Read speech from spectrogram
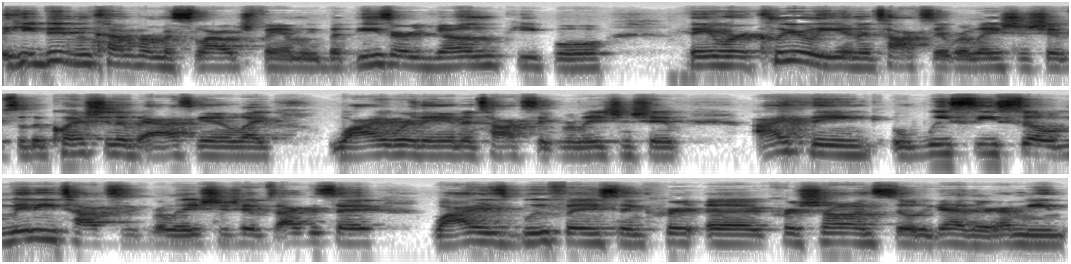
He didn't come from a slouch family, but these are young people. They were clearly in a toxic relationship. So the question of asking, like, why were they in a toxic relationship? I think we see so many toxic relationships. I could say, why is Blueface and uh, Chrisean still together? I mean,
